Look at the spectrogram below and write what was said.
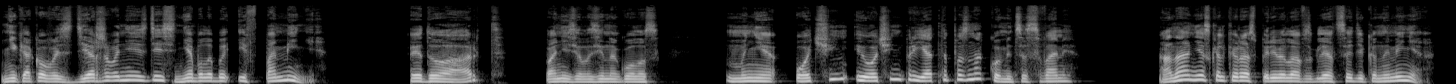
никакого сдерживания здесь не было бы и в помине. «Эдуард», — понизила Зина голос, — «мне очень и очень приятно познакомиться с вами». Она несколько раз перевела взгляд Седика на меня,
